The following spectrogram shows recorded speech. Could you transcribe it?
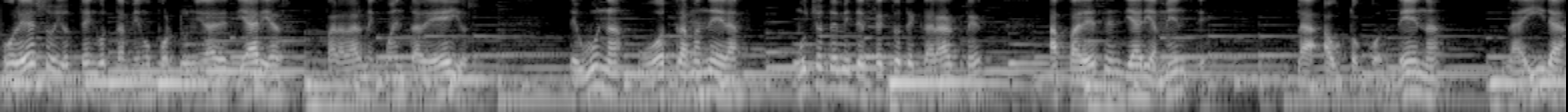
Por eso yo tengo también oportunidades diarias para darme cuenta de ellos. De una u otra manera, muchos de mis defectos de carácter aparecen diariamente. La autocondena, la ira,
